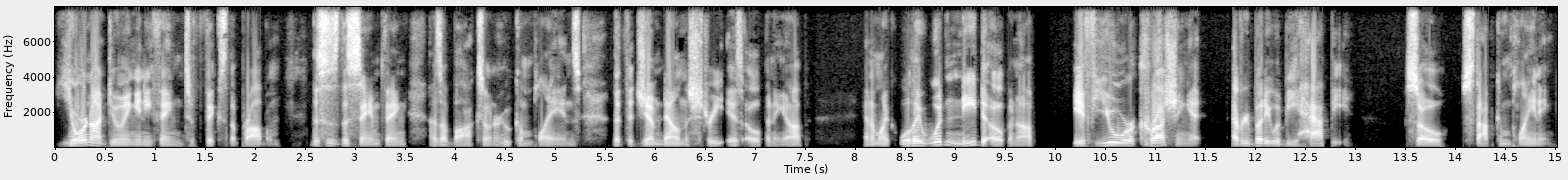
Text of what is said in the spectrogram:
you're not doing anything to fix the problem. This is the same thing as a box owner who complains that the gym down the street is opening up. And I'm like, well, they wouldn't need to open up if you were crushing it. Everybody would be happy. So stop complaining.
